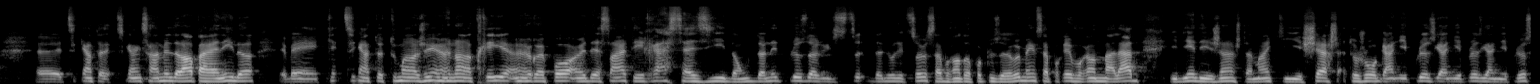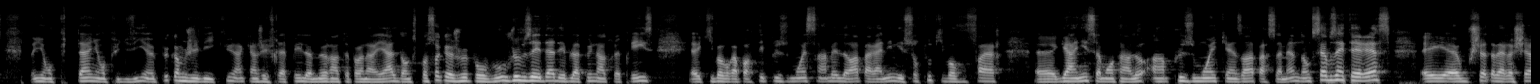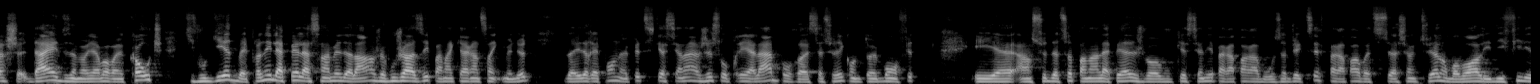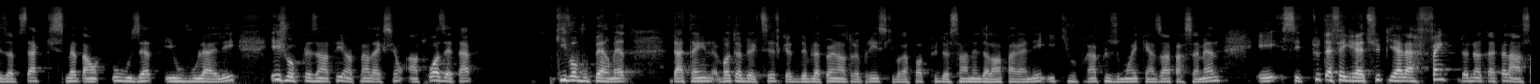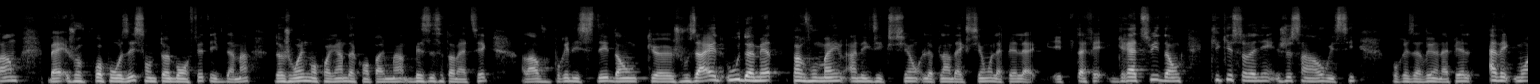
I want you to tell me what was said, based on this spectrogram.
quand tu gagnes 100 000 par année, là, eh bien, quand tu as tout mangé, un entrée, un repas, un dessert, tu es rassasié. Donc, donner plus de, nourriture, ça ne vous rendra pas plus heureux, même ça pourrait vous rendre malade. Et bien des justement qui cherchent à toujours gagner plus, gagner plus, gagner plus. Ils n'ont plus de temps, ils n'ont plus de vie, un peu comme j'ai vécu hein, quand j'ai frappé le mur entrepreneurial. Donc, c'est pas ça que je veux pour vous. Je veux vous aider à développer une entreprise euh, qui va vous rapporter plus ou moins 100 000 par année, mais surtout qui va vous faire euh, gagner ce montant-là en plus ou moins 15 heures par semaine. Donc, si ça vous intéresse et euh, vous êtes à la recherche d'aide, vous aimeriez avoir un coach qui vous guide, bien, prenez l'appel à 100 000 Je vais vous jaser pendant 45 minutes. Vous allez répondre à un petit questionnaire juste au préalable pour s'assurer qu'on est un bon fit. Et ensuite de ça, pendant l'appel, je vais vous questionner par rapport à vos objectifs, par rapport à votre situation actuelle. On va voir les défis, les obstacles qui se mettent entre où vous êtes et où vous voulez aller. Et je vais vous présenter un plan d'action en trois étapes qui va vous permettre d'atteindre votre objectif que de développer une entreprise qui vous rapporte plus de 100 000 par année et qui vous prend plus ou moins 15 heures par semaine. Et c'est tout à fait gratuit. Puis à la fin de notre appel ensemble, ben, je vais vous proposer, si on est un bon fit, évidemment, de joindre mon programme d'accompagnement Business Automatique. Alors, vous pourrez décider, donc, euh, je vous aide ou de mettre par vous-même en exécution le plan d'action. L'appel est tout à fait gratuit. Donc, cliquez sur le lien juste en haut ici pour réserver un appel avec moi.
